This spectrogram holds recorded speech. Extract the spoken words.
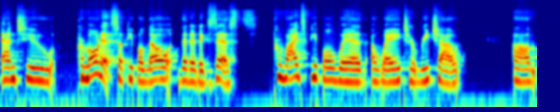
And to promote it so people know that it exists provides people with a way to reach out um,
